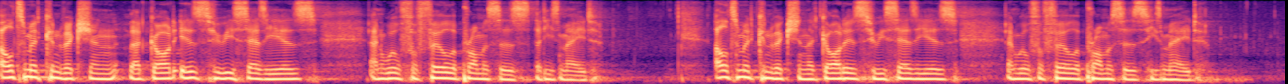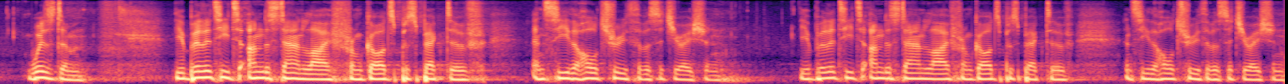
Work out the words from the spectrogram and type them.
ultimate conviction that God is who he says he is and will fulfill the promises that he's made. Ultimate conviction that God is who he says he is and will fulfill the promises he's made. Wisdom, the ability to understand life from God's perspective and see the whole truth of a situation. The ability to understand life from God's perspective and see the whole truth of a situation.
